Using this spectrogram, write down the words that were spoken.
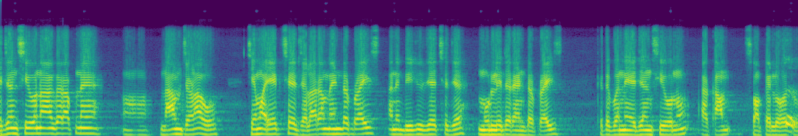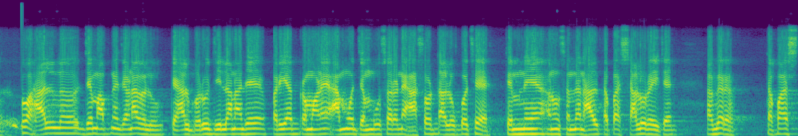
એજન્સીઓના અગર આપને નામ જણાવો, જેમાં એક છે જલારામ એન્ટરપ્રાઇઝ અને બીજું જે છે જે મુરલીધર એન્ટરપ્રાઇઝ. કે તે બંને એજન્સીઓનું આ કામ સોંપેલું હતું. તો હાલ જેમ આપને જણાવેલું કે હાલ ભરૂચ જિલ્લાના જે ફરિયાદ પ્રમાણે આમો જંબુસર અને હાંસોડ તાલુકો છે તેમને અનુસંધાન હાલ તપાસ ચાલુ રહી છે. અગર તપાસ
